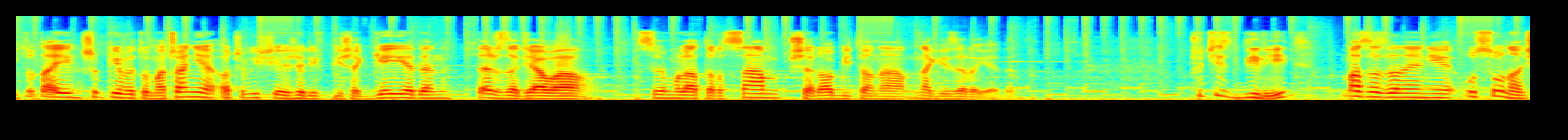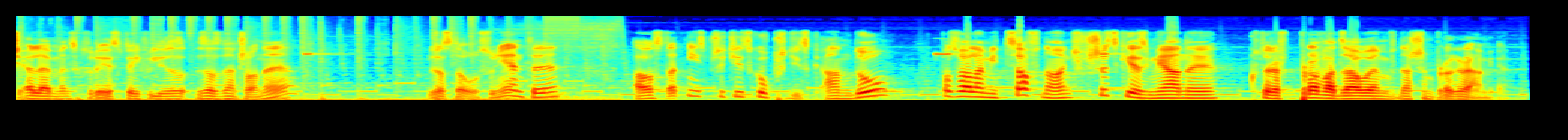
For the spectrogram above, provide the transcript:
I tutaj szybkie wytłumaczenie, oczywiście jeżeli wpiszę G1 też zadziała, symulator sam przerobi to na, na G01. Przycisk Delete ma za zadanie usunąć element, który jest w tej chwili za- zaznaczony, został usunięty, a ostatni z przycisków, przycisk Undo, pozwala mi cofnąć wszystkie zmiany, które wprowadzałem w naszym programie.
